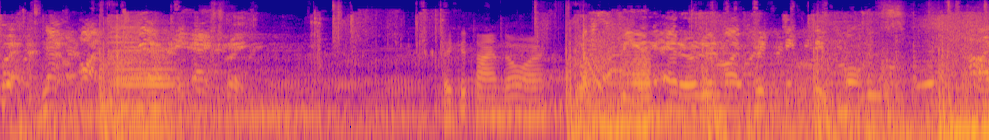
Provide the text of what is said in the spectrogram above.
Well, now I'm very angry. take your time, don't worry. Must be an error in my predictive models. I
